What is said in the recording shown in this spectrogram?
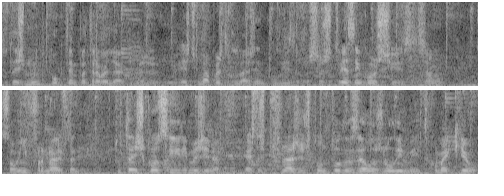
tu tens muito pouco tempo para trabalhar, mas estes mapas de rodagem de televisão, as pessoas que tivessem consciência, são, são infernais. Portanto, tu tens de conseguir, imagina, estas personagens estão todas elas no limite. Como é que eu,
